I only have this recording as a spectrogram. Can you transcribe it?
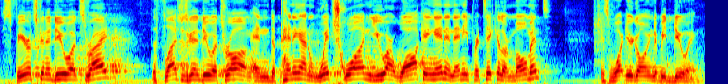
The spirit's going to do what's right. The flesh is going to do what's wrong. And depending on which one you are walking in in any particular moment is what you're going to be doing.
